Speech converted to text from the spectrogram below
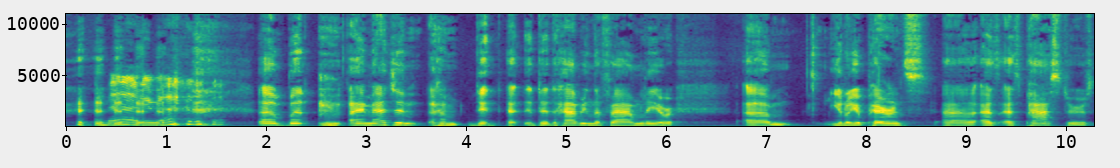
Amen, amen. Um, but I imagine um, did uh, did having the family or um, you know your parents uh, as as pastors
